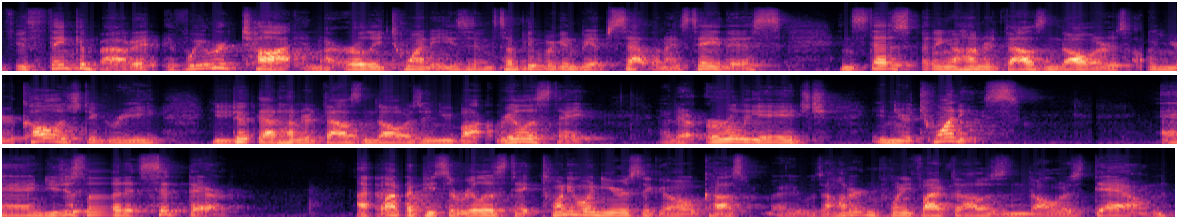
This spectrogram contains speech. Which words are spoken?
if you think about it, if we were taught in my early 20s, and some people are going to be upset when I say this, instead of spending $100,000 on your college degree, you took that $100,000 and you bought real estate at an early age in your 20s and you just let it sit there. I bought a piece of real estate 21 years ago, cost it was $125,000 down.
